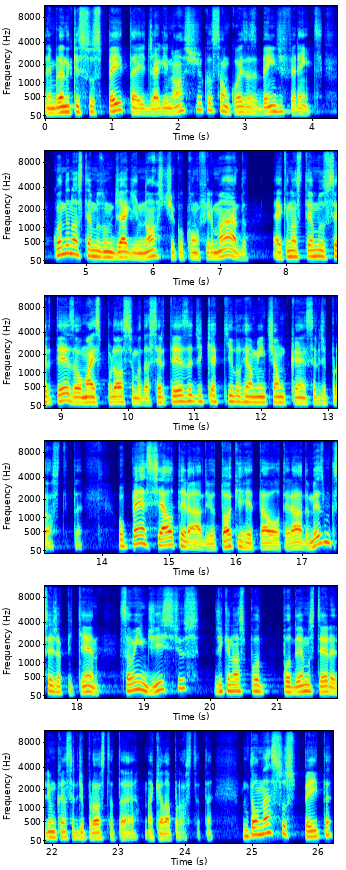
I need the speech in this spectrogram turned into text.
Lembrando que suspeita e diagnóstico são coisas bem diferentes. Quando nós temos um diagnóstico confirmado, é que nós temos certeza, ou mais próximo da certeza, de que aquilo realmente é um câncer de próstata. O PSA alterado e o toque retal alterado, mesmo que seja pequeno, são indícios de que nós podemos ter ali um câncer de próstata naquela próstata. Então, na suspeita,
